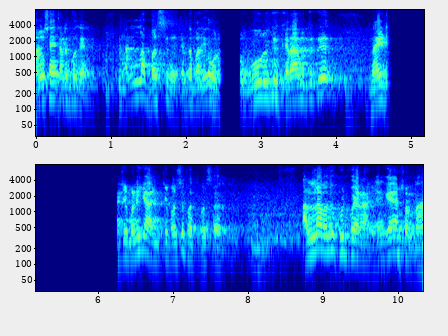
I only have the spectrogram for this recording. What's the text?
விவசாய தடுப்புங்க நல்ல பஸ்ஸுங்க கிட்ட பார்த்தீங்கன்னா ஒரு ஊருக்கு கிராமத்துக்கு நைட் அஞ்சு மணிக்கு அஞ்சு பஸ் பத்து பஸ் வருது. எல்லாம் வந்து கூட்டு போயிடுறாங்க. எங்க சொன்னா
